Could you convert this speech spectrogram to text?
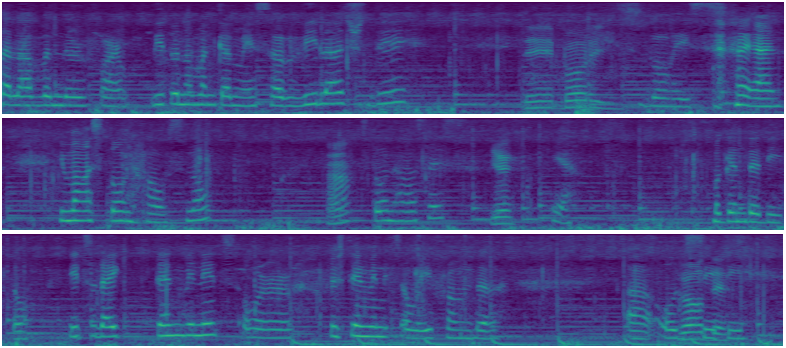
Sa Lavender Farm, dito naman kami sa Village de The Boris. Boris. Ayan. Yung mga stone house, no? Huh? Stone houses? Yeah. Yeah. Maganda dito. It's like 10 minutes or 15 minutes away from the uh, old Gorgeous. city.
